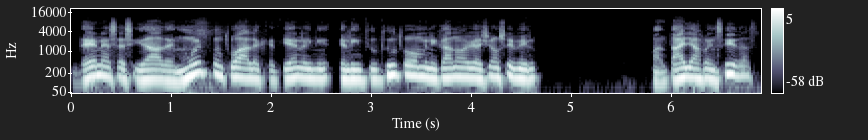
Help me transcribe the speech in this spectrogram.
de necesidades muy puntuales que tiene el Instituto Dominicano de Aviación Civil, pantallas vencidas,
